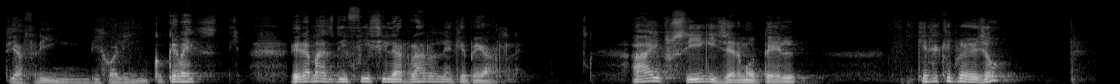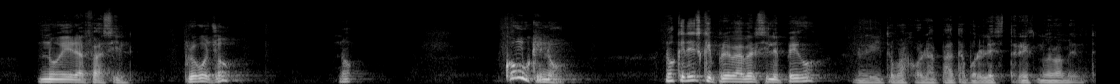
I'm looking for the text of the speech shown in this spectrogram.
Bestia, Frin, dijo Linco, qué bestia. Era más difícil errarle que pegarle. Ay, pues sí, Guillermo Tell. ¿Quieres que pruebe yo? No era fácil. ¿Pruebo yo? No. ¿Cómo que no? ¿No querés que pruebe a ver si le pego? Negrito bajó la pata por el estrés nuevamente.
